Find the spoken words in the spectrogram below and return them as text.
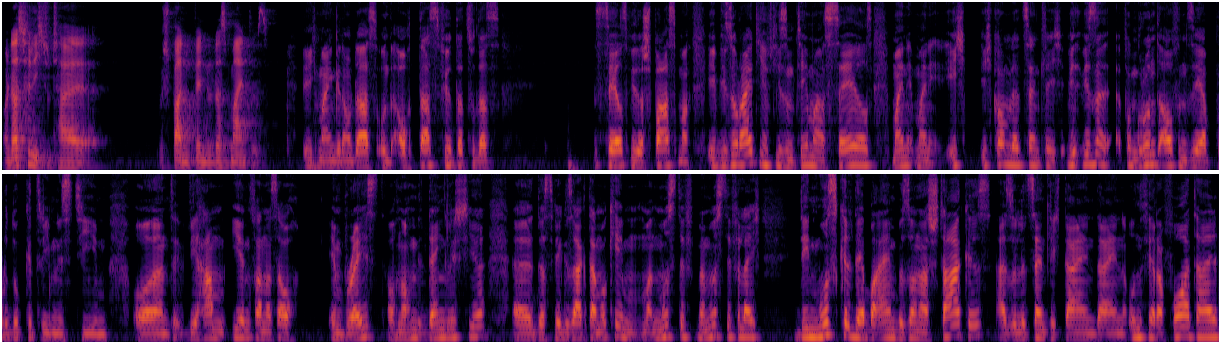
Und das finde ich total spannend, wenn du das meintest. Ich meine genau das. Und auch das führt dazu, dass Sales wieder Spaß macht. Wieso reite ich auf diesem Thema Sales? Meine, meine, ich, ich komme letztendlich, wir, wir sind vom Grund auf ein sehr produktgetriebenes Team und wir haben irgendwann das auch embraced, auch noch mit Englisch hier, äh, dass wir gesagt haben, okay, man musste, man müsste vielleicht den Muskel, der bei einem besonders stark ist, also letztendlich dein, dein unfairer Vorteil,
